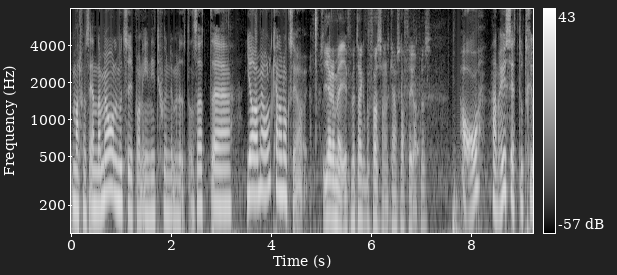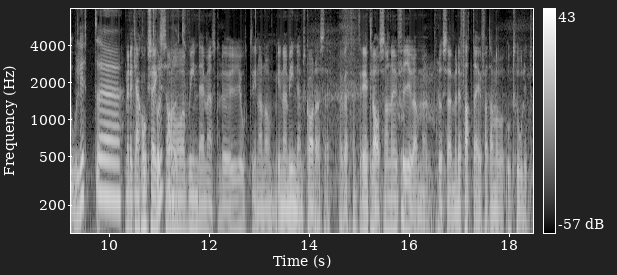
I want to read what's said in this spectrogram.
matchens enda mål mot Cypern i 97 minuten. Så att eh, göra mål kan han också göra. Jeremejeff med tanke på försäsongen kanske ska ha 4 plus. Ja, han har ju sett otroligt eh, Men det kanske också Ekson och Windheim med skulle gjort innan, de, innan Windheim skadade sig. Jag vet inte. Erik Larsson är ju fyra plus men det fattar jag ju för att han var otroligt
